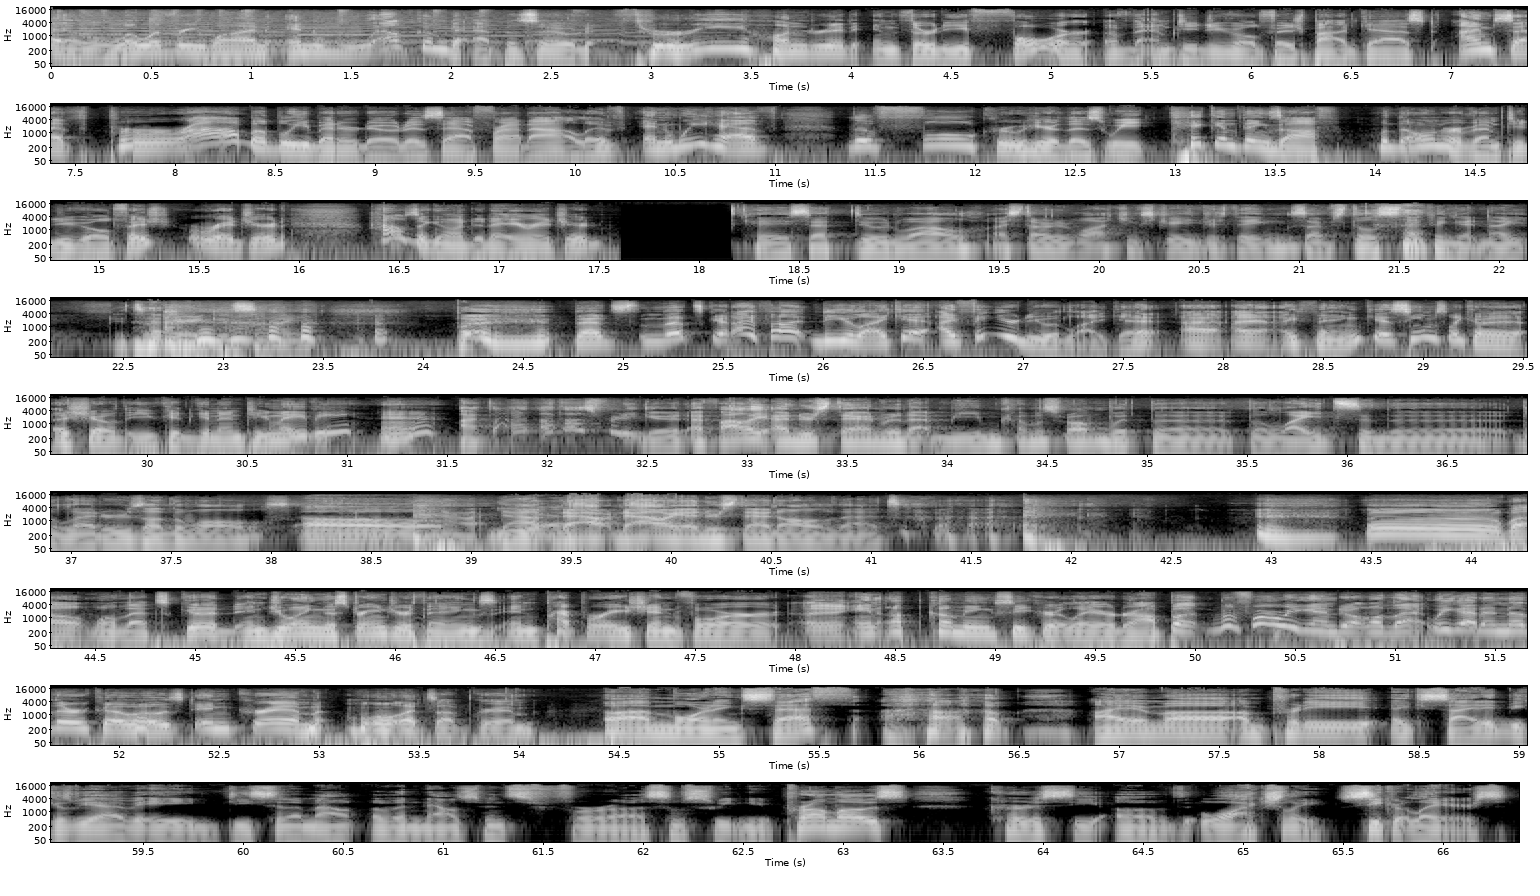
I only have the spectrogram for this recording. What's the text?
Hello, everyone, and welcome to episode 334 of the MTG Goldfish podcast. I'm Seth, probably better known as Saffron Olive, and we have the full crew here this week, kicking things off with the owner of MTG Goldfish, Richard. How's it going today, Richard? Hey, Seth, doing well. I started watching Stranger Things. I'm still sleeping at night. It's a very good sign. that's that's good. I thought, do you like it? I figured you would like it. I I, I think it seems like a, a, show that you could get into. Maybe. Eh? I, th- I thought that was pretty good. I finally understand where that meme comes from with the the lights and the the letters on the walls. Oh, now now, yeah. now, now I understand all of that. oh well, well that's good. Enjoying the Stranger Things in preparation for uh, an upcoming Secret Lair drop. But before we get into all that, we got another co-host in Krim. What's up, Krim? Uh, morning, Seth. Uh, I am. Uh, I'm pretty excited because we have a decent amount of announcements for uh, some sweet new promos, courtesy of well, actually, Secret Lairs,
